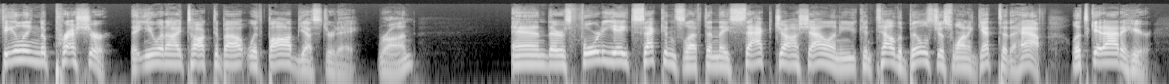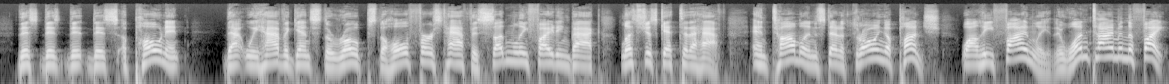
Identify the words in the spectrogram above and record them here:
feeling the pressure that you and I talked about with Bob yesterday, Ron? And there's 48 seconds left and they sack Josh Allen and you can tell the Bills just want to get to the half. Let's get out of here. This this this, this opponent that we have against the ropes the whole first half is suddenly fighting back. Let's just get to the half. And Tomlin instead of throwing a punch while he finally the one time in the fight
